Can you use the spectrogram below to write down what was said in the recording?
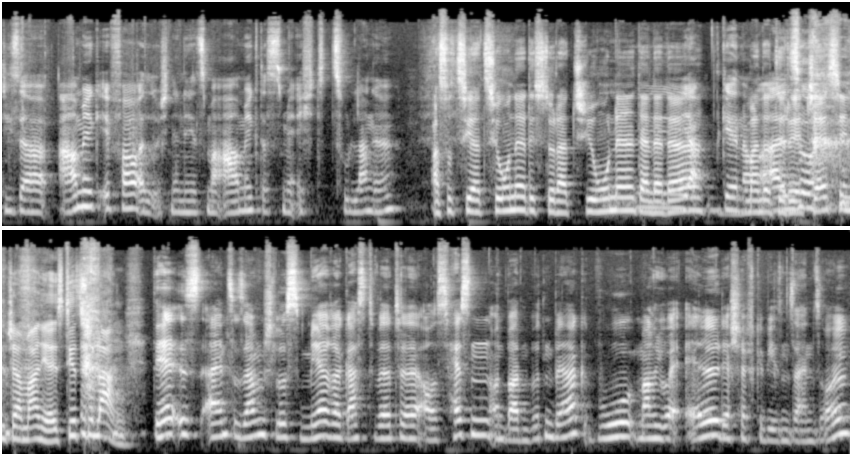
Dieser AMIG e.V., also ich nenne jetzt mal AMIG, das ist mir echt zu lange. Associazione Ristorazione, da da da. Ja, genau. Also, in Germania. Ist dir zu lang? Der ist ein Zusammenschluss mehrerer Gastwirte aus Hessen und Baden-Württemberg, wo Mario L. der Chef gewesen sein soll.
